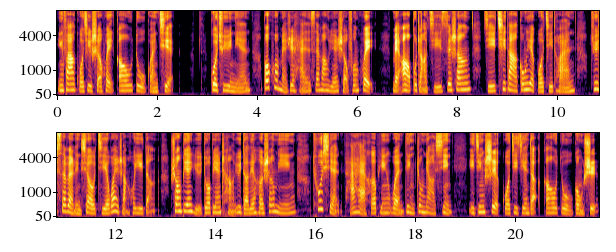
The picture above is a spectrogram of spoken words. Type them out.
引发国际社会高度关切。过去一年，包括美日韩三方元首峰会。美澳部长级资商及七大工业国集团 G7 领袖及外长会议等双边与多边场域的联合声明，凸显台海和平稳定重要性，已经是国际间的高度共识。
